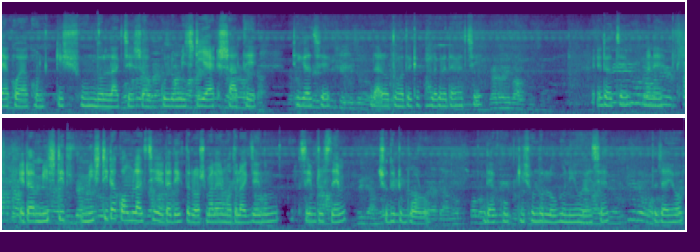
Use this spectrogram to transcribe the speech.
দেখো এখন কি সুন্দর লাগছে সবগুলো মিষ্টি একসাথে, ঠিক আছে? দাঁড়াও, তোমাদেরকে ভালো করে দেখাচ্ছি। এটা হচ্ছে মানে এটা মিষ্টি, মিষ্টিটা কম লাগছে, এটা দেখতে রসমালাইয়ের মতো লাগছে, একদম সেম টু সেম শুধু একটু বড়। দেখো কি সুন্দর লোভনীয় হয়েছে। তো যাই হোক,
